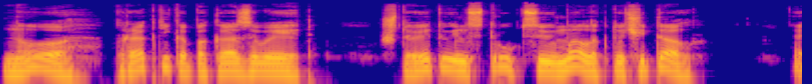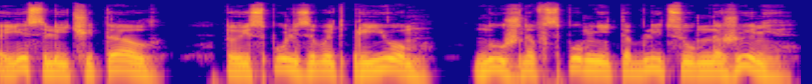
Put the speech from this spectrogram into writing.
Но практика показывает, что эту инструкцию мало кто читал, а если и читал, то использовать прием нужно вспомнить таблицу умножения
